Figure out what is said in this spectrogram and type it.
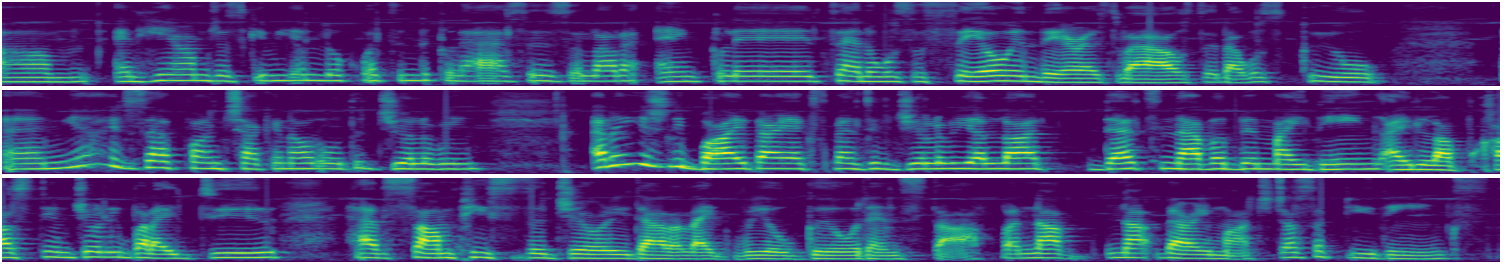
Um, and here I'm just giving you a look what's in the glasses. A lot of anklets. And it was a sale in there as well. So that was cool. And yeah, I just had fun checking out all the jewelry. I don't usually buy very expensive jewelry a lot. That's never been my thing. I love costume jewelry, but I do have some pieces of jewelry that are like real good and stuff. But not, not very much. Just a few things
